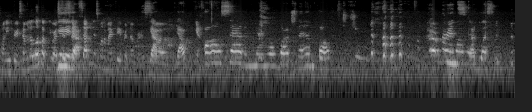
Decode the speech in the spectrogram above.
23. So I'm gonna look up yours. Yeah, yeah, yeah. Seven is one of my favorite numbers. Yeah. So Yep. Yeah. All seven men will watch them fall. Prince, God bless you.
